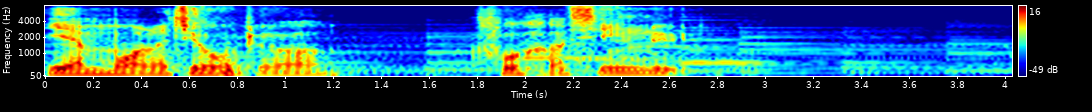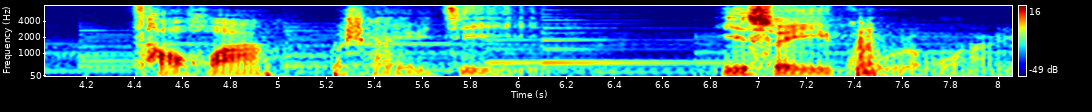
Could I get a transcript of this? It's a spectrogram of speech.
淹没了旧辙，复合新绿。草花不善于记忆。一岁一枯荣而已。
